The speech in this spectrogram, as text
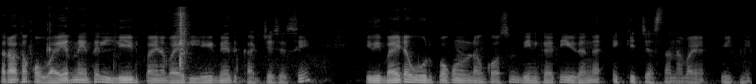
తర్వాత ఒక వైర్ని అయితే లీడ్ పైన వైర్ లీడ్ని అయితే కట్ చేసేసి ఇది బయట ఊడిపోకుండా ఉండడం కోసం దీనికైతే ఈ విధంగా ఎక్కిచ్చేస్తాను వై- వీటిని.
